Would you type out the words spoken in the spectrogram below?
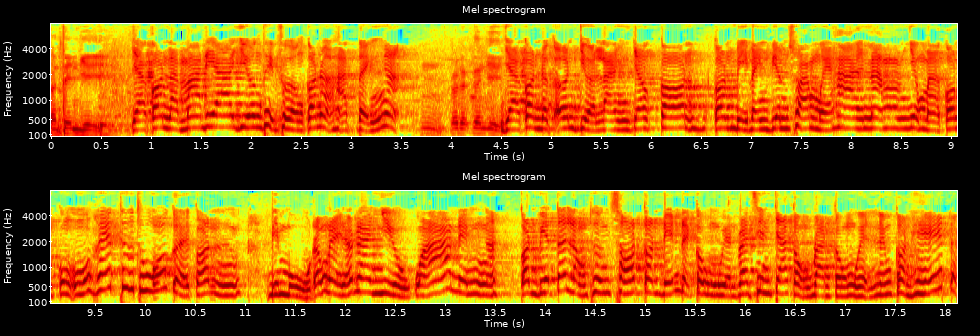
Con tên gì? Dạ con là Maria Dương Thị Phượng, con ở Hà Tĩnh ạ. Ừ, con được ơn gì? Dạ con được ơn chữa lành cho con. Con bị bệnh viêm xoang 12 năm nhưng mà con cũng uống hết thứ thuốc rồi con bị mủ trong này nó ra nhiều quá nên con biết tới lòng thương xót con đến để cầu nguyện và xin cha cộng đoàn cầu nguyện nên con hết ạ.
